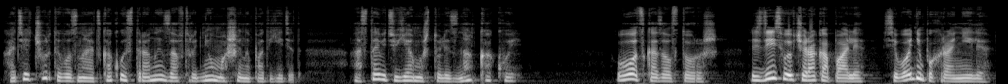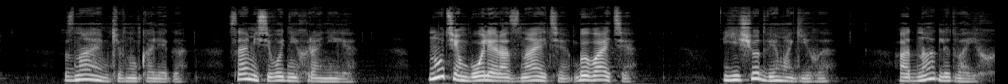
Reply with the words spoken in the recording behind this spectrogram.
Хотя черт его знает, с какой стороны завтра днем машина подъедет. Оставить у ямы, что ли, знак какой? «Вот», — сказал сторож, — «здесь вы вчера копали, сегодня похоронили». «Знаем», — кивнул коллега. «Сами сегодня и хранили». «Ну, тем более, раз знаете, бывайте». Еще две могилы. Одна для двоих.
